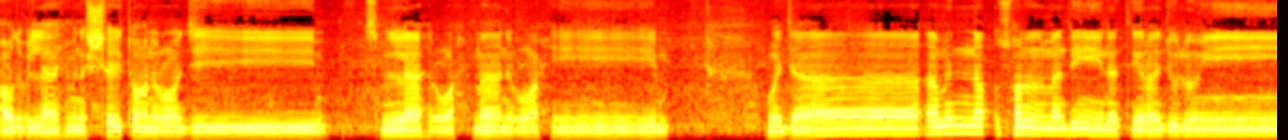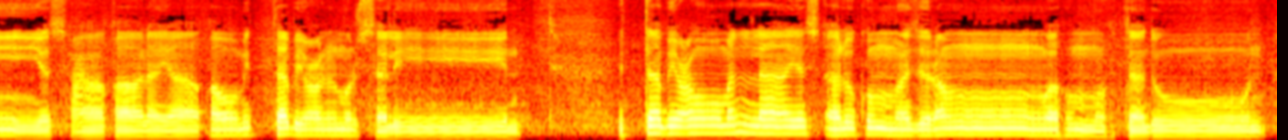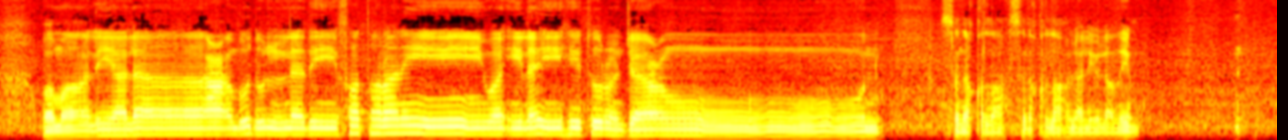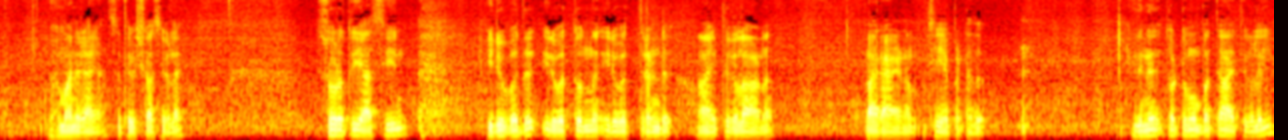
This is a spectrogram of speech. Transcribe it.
أعوذ بالله من الشيطان الرجيم. بسم الله الرحمن الرحيم. وجاء من أقصى المدينة رجل يسعى قال يا قوم اتبعوا المرسلين. اتبعوا من لا يسألكم أجرا وهم مهتدون. وما لي لا أعبد الذي فطرني وإليه ترجعون صدق الله صدق الله العلي العظيم ബഹുമാനരായ സത്യവിശ്വാസികളെ സൂറത്ത് യാസീൻ ഇരുപത് ഇരുപത്തൊന്ന് ഇരുപത്തിരണ്ട് ആയത്തുകളാണ് പാരായണം ചെയ്യപ്പെട്ടത് ഇതിന് തൊട്ടു മുമ്പത്തെ ആയത്തുകളിൽ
